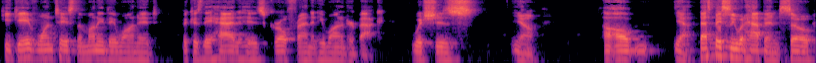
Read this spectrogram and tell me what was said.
he gave One Taste the money they wanted because they had his girlfriend and he wanted her back, which is, you know, I'll, yeah, that's basically what happened. So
